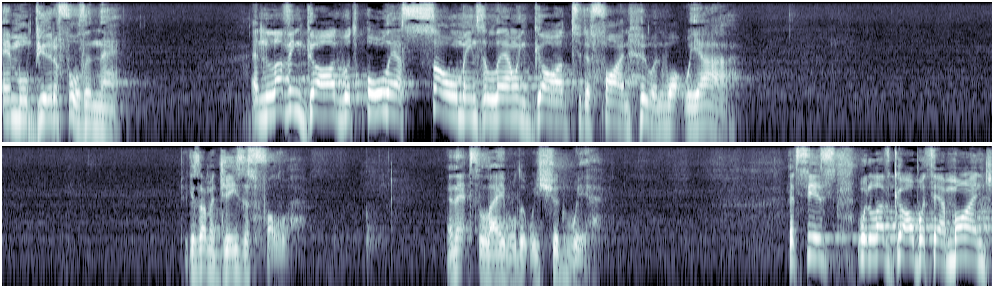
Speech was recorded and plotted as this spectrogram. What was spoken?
and more beautiful than that. And loving God with all our soul means allowing God to define who and what we are. Because I'm a Jesus follower. And that's a label that we should wear. It says we love God with our mind.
